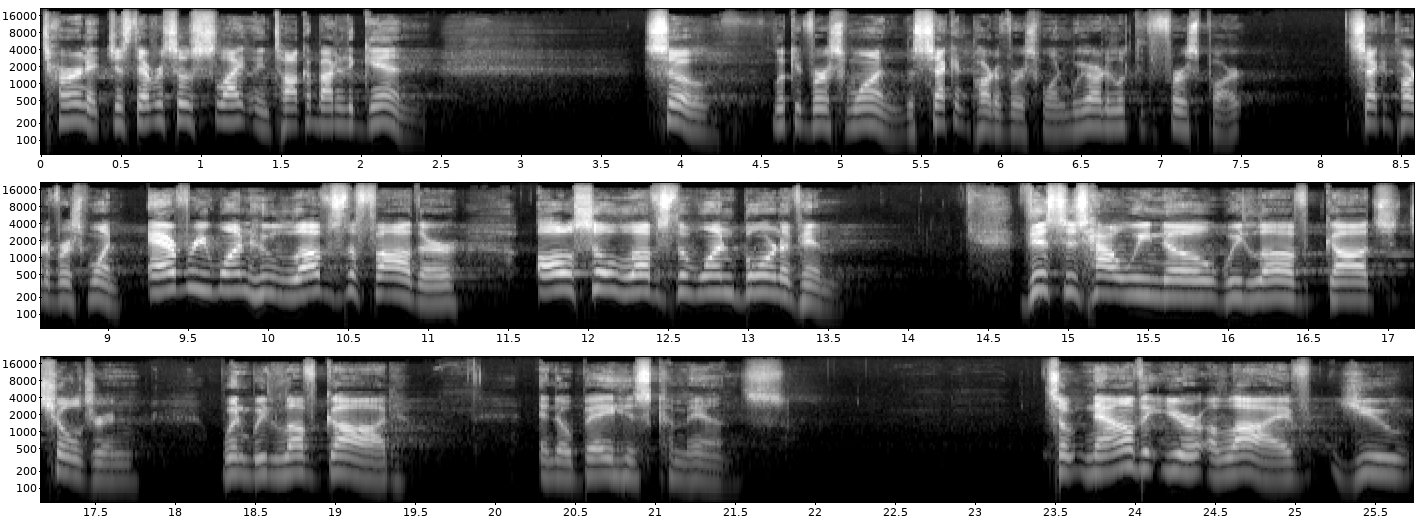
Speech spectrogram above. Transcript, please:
turn it just ever so slightly and talk about it again. So, look at verse 1, the second part of verse 1. We already looked at the first part. Second part of verse 1 Everyone who loves the Father also loves the one born of him. This is how we know we love God's children when we love God and obey his commands. So now that you're alive, you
